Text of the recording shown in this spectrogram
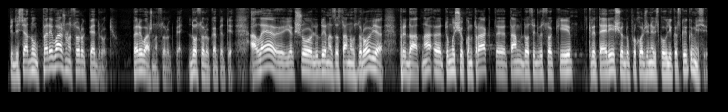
50, ну переважно 45 років. Переважно 45, до 45. Але е, якщо людина за станом здоров'я придатна, е, тому що контракт е, там досить високі критерії щодо проходження військово-лікарської комісії.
